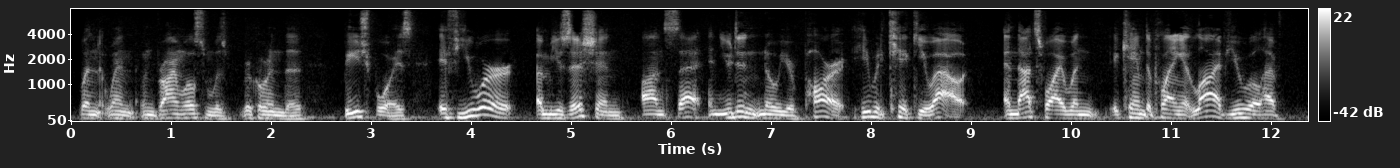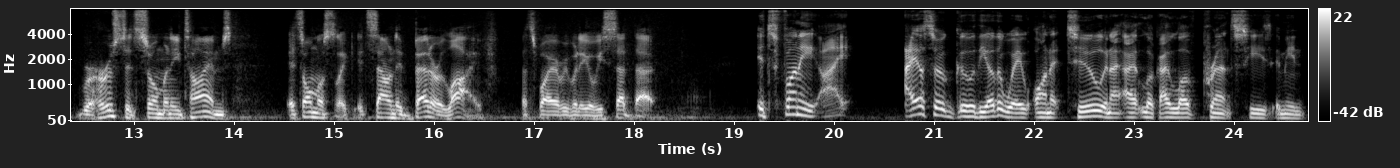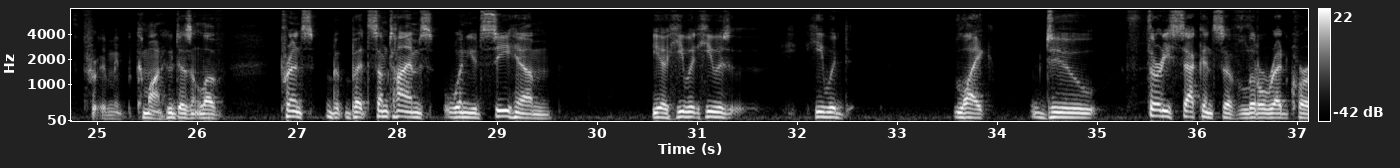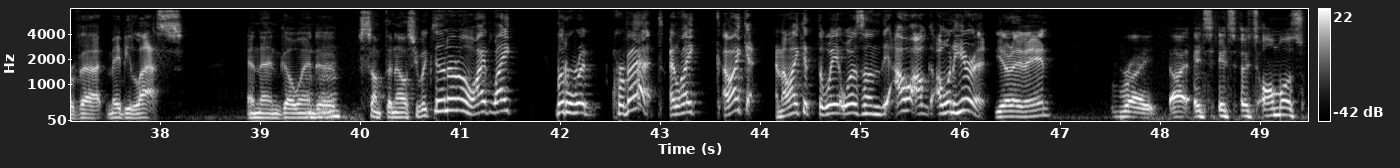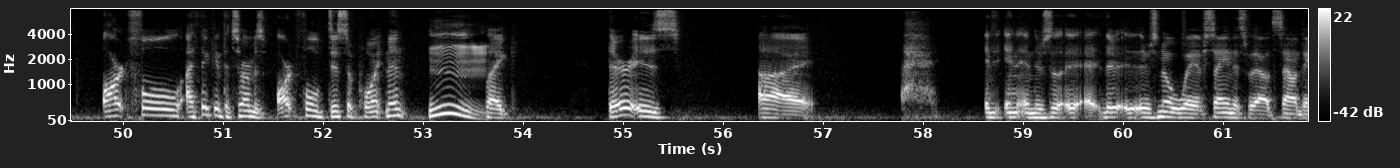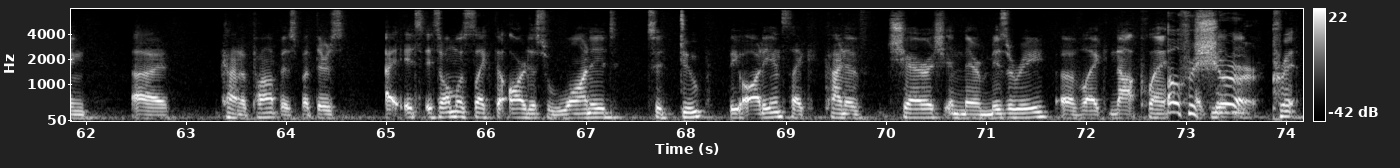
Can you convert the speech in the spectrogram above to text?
when when when Brian Wilson was recording the Beach Boys, if you were a musician on set and you didn't know your part, he would kick you out. And that's why when it came to playing it live, you will have rehearsed it so many times. It's almost like it sounded better live. That's why everybody always said that. it's funny. I I also go the other way on it too. And I, I look, I love Prince. He's, I mean, for, I mean, come on, who doesn't love Prince? But, but sometimes when you'd see him, you know, he would he was he would like do thirty seconds of Little Red Corvette, maybe less, and then go into mm-hmm. something else. You're like, no, no, no, I like Little Red Corvette. I like I like it, and I like it the way it was on the. I, I, I want to hear it. You know what I mean? Right. Uh, it's it's it's almost artful. I think the term is artful disappointment. Mm. Like there is, uh, and, and, and there's a, uh, there, there's no way of saying this without sounding uh, kind of pompous, but there's I it's it's almost like the artist wanted to dupe the audience, like kind of cherish in their misery of like not playing. Oh, for like sure. Prin-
